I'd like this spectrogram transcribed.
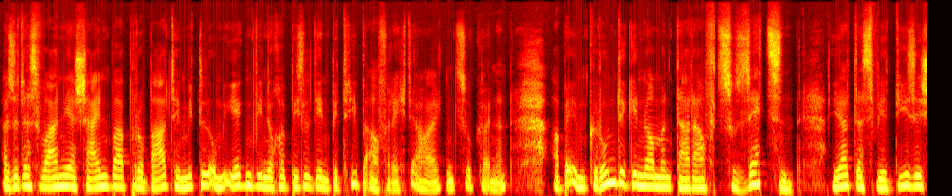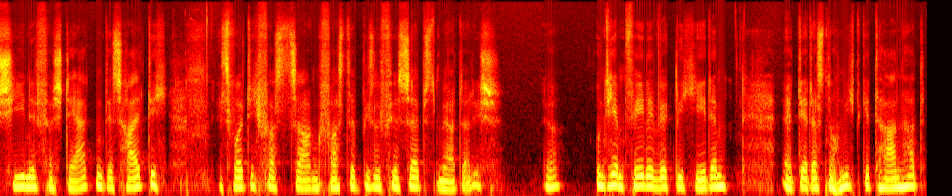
Also das waren ja scheinbar probate Mittel, um irgendwie noch ein bisschen den Betrieb aufrechterhalten zu können. Aber im Grunde genommen darauf zu setzen, ja, dass wir diese Schiene verstärken, das halte ich, jetzt wollte ich fast sagen, fast ein bisschen für selbstmörderisch. Ja. Und ich empfehle wirklich jedem, äh, der das noch nicht getan hat,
